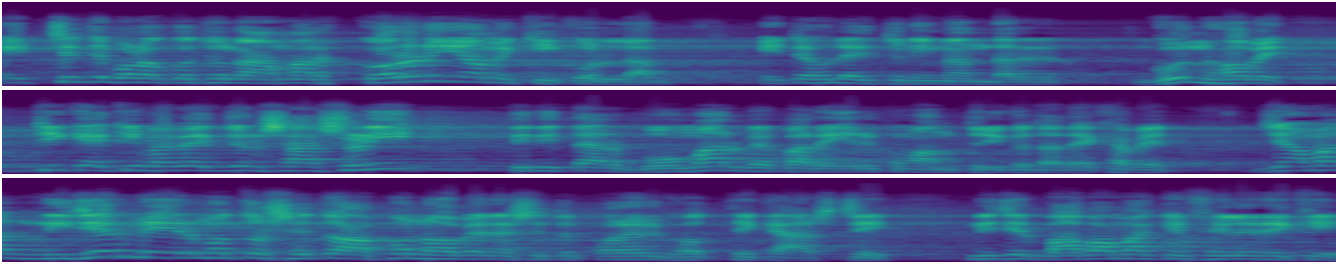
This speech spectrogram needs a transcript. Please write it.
এর চাইতে বড় কথা হলো আমার করণীয় আমি কি করলাম? এটা হলো একজন ইমানদারের গুণ হবে। ঠিক একইভাবে একজন শাশুড়ি, তিনি তার বৌমার ব্যাপারে এরকম আন্তরিকতা দেখাবেন যে, আমার নিজের মেয়ের মতো সে তো আপন হবে না, সে তো পরের ঘর থেকে আসছে। নিজের বাবা মাকে ফেলে রেখে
